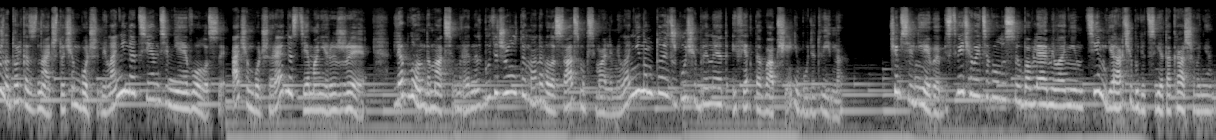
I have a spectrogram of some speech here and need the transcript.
Нужно только знать, что чем больше меланина, тем темнее волосы, а чем больше redness, тем они рыжее. Для блонда максимум redness будет желтым, а на волосах с максимальным меланином, то есть жгучий брюнет, эффекта вообще не будет видно. Чем сильнее вы обесцвечиваете волосы, убавляя меланин, тем ярче будет цвет окрашивания.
